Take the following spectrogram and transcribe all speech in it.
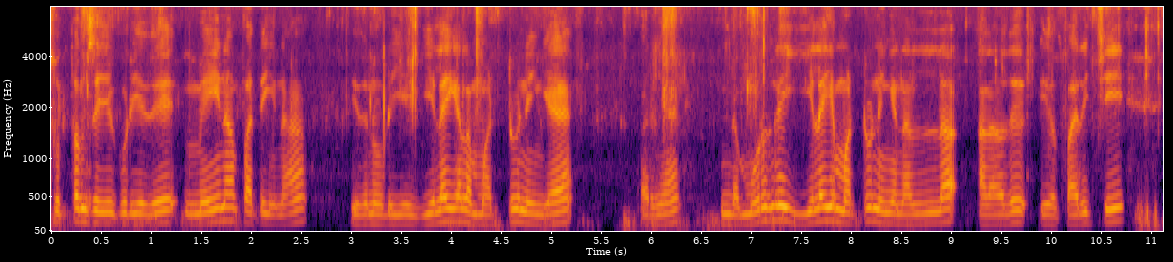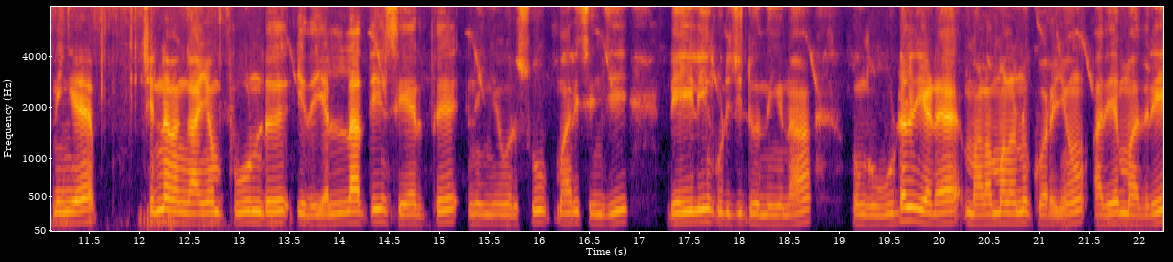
சுத்தம் செய்யக்கூடியது மெயினாக பார்த்தீங்கன்னா இதனுடைய இலைகளை மட்டும் நீங்கள் பாருங்கள் இந்த முருங்கை இலையை மட்டும் நீங்கள் நல்லா அதாவது இதை பறித்து நீங்கள் சின்ன வெங்காயம் பூண்டு இது எல்லாத்தையும் சேர்த்து நீங்கள் ஒரு சூப் மாதிரி செஞ்சு டெய்லியும் குடிச்சிட்டு வந்தீங்கன்னா உங்கள் உடல் எடை மலமலன்னு குறையும். அதே மாதிரி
